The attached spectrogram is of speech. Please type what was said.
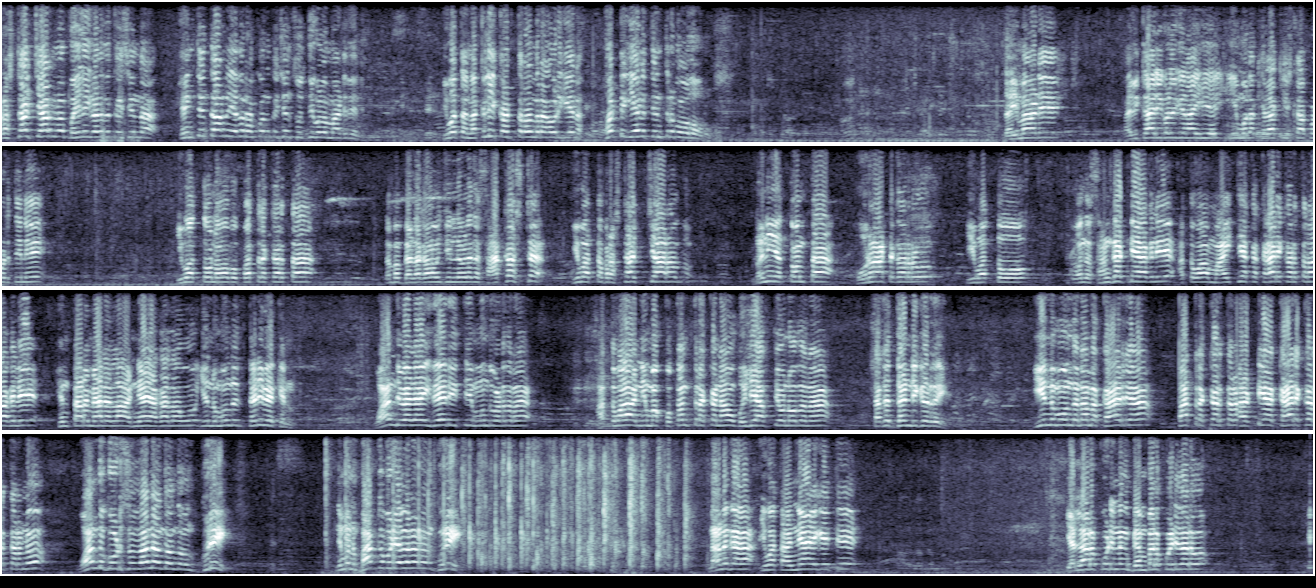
ಭ್ರಷ್ಟಾಚಾರನ ಬಯಲಿಗೆಳೆದ ಕೈಸಿಂದ ಹೆಂತಿದ್ದಾರನ್ನ ಎದುರು ಹಾಕೊಂಡು ಕೈಸಿಂದ ಸುದ್ದಿಗಳು ಮಾಡಿದ್ದೀನಿ. ಇವತ್ತು ನಕಲಿ ಕಟ್ತಾರಂದ್ರೆ ಅವ್ರಿಗೆ ಏನು ಹೊಟ್ಟಿಗೆ ಏನು ತಿಂತಿರ್ಬೋದು ಅವರು? ದಯಮಾಡಿ ಅಧಿಕಾರಿಗಳಿಗೆ ನಾ ಈ ಮೂಲಕ ಹೇಳಕ್ಕೆ ಇಷ್ಟಪಡ್ತೀನಿ. ಇವತ್ತು ನಾವೊಬ್ಬ ಪತ್ರಕರ್ತ ನಮ್ಮ ಬೆಳಗಾವಿ ಜಿಲ್ಲೆಯೊಳಗೆ ಸಾಕಷ್ಟು ಇವತ್ತು ಭ್ರಷ್ಟಾಚಾರ ಧ್ವನಿ ಎತ್ತುವಂಥ ಹೋರಾಟಗಾರರು ಇವತ್ತು ಒಂದು ಸಂಘಟನೆ ಆಗಲಿ ಅಥವಾ ಮಾಹಿತಿ ಹಕ್ಕ ಕಾರ್ಯಕರ್ತರಾಗಲಿ ಇಂಥರ ಮೇಲೆಲ್ಲ ಅನ್ಯಾಯ ಆಗದವು. ಇನ್ನು ಮುಂದೆ ತಡಿಬೇಕಿನ್ನು ಒಂದು ವೇಳೆ ಇದೇ ರೀತಿ ಮುಂದುವರೆದ್ರ ಅಥವಾ ನಿಮ್ಮ ಕುತಂತ್ರಕ್ಕೆ ನಾವು ಬಲಿ ಆಗ್ತೀವಿ ಅನ್ನೋದನ್ನ ತೆಗೆದು ಇನ್ನು ಮುಂದೆ ನಮ್ಮ ಕಾರ್ಯ ಪತ್ರಕರ್ತರ ಹಟ್ಟಿಯ ಕಾರ್ಯಕರ್ತರನ್ನು ಒಂದು ನನ್ನದೊಂದು ಒಂದು ಗುರಿ. ನಿಮ್ಮನ್ನು ಬಗ್ಗ ಬಿಡಿಯೋದನ್ನ ಒಂದು ಗುರಿ. ನನಗೆ ಇವತ್ತು ಅನ್ಯಾಯ ಆಗೈತಿ. ಎಲ್ಲರೂ ಕೂಡಿ ನಂಗೆ ಬೆಂಬಲ ಕೊಡಿದಾರು.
